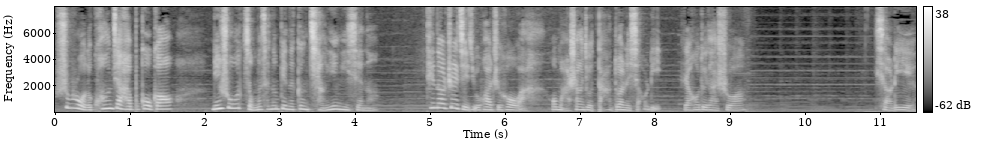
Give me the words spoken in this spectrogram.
是不是我的框架还不够高？您说我怎么才能变得更强硬一些呢？听到这几句话之后啊，我马上就打断了小丽，然后对她说：“小丽，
